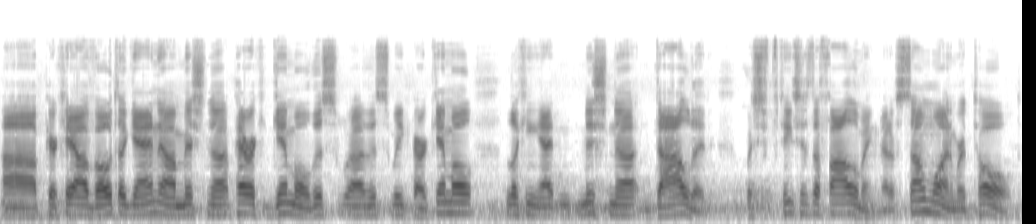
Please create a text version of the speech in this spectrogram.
uh, Pirkei Avot again, uh, Mishnah Perek Gimel. This uh, this week, Perek Gimel, looking at Mishnah Dalid, which teaches the following: that if someone were told,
